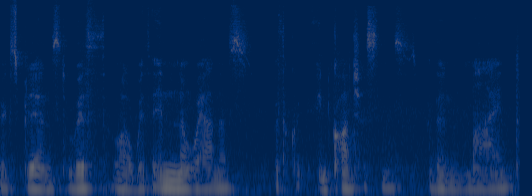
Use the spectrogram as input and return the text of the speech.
experienced with or within awareness, with, in consciousness, within mind.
